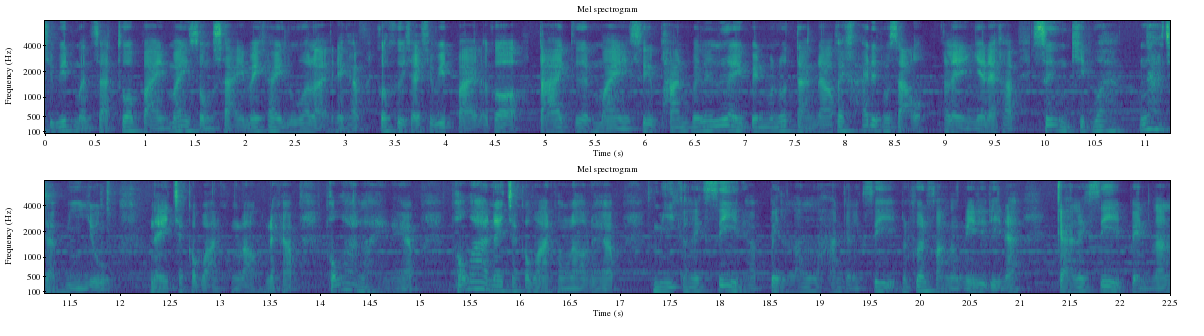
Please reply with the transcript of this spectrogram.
ชีวิตเหมือนสัตว์ทั่วไปไม่สงสัยไม่ใครรู้อะไรนะครับก็คือใช้ชีวิตไป แล้วก็ตายเกิดใหม่สืบพันธุ์ไปเรื่อยๆ เป็นมนุษย์ต่างดาวคล้ายๆไดโนเสาร์อะไรอย่างเงี้ยนะครับ ซึ่งคิดว่าน่าจะมีอยู่ในจักรวาลของเรานะครับ เพราะว่าอะไรนะครับ เพราะว่าในจักรวาลของเรานะครับ มีกาแล็กซี่นะครับเป็นล้านล้านๆกาแล็กซี่เพื่อนๆฟังตรงนี้ดีๆนะกาแล็กซี่เป็นล้าน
